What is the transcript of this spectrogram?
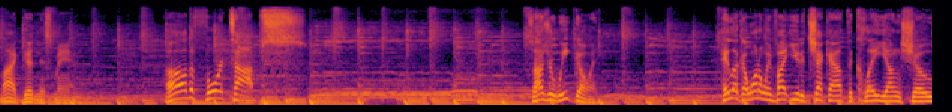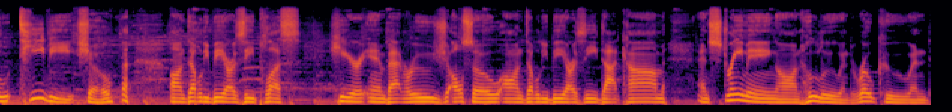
my goodness, man. Oh, the Four Tops. So, how's your week going? Hey, look, I want to invite you to check out the Clay Young Show TV show on WBRZ Plus here in Baton Rouge, also on WBRZ.com and streaming on Hulu and Roku. And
